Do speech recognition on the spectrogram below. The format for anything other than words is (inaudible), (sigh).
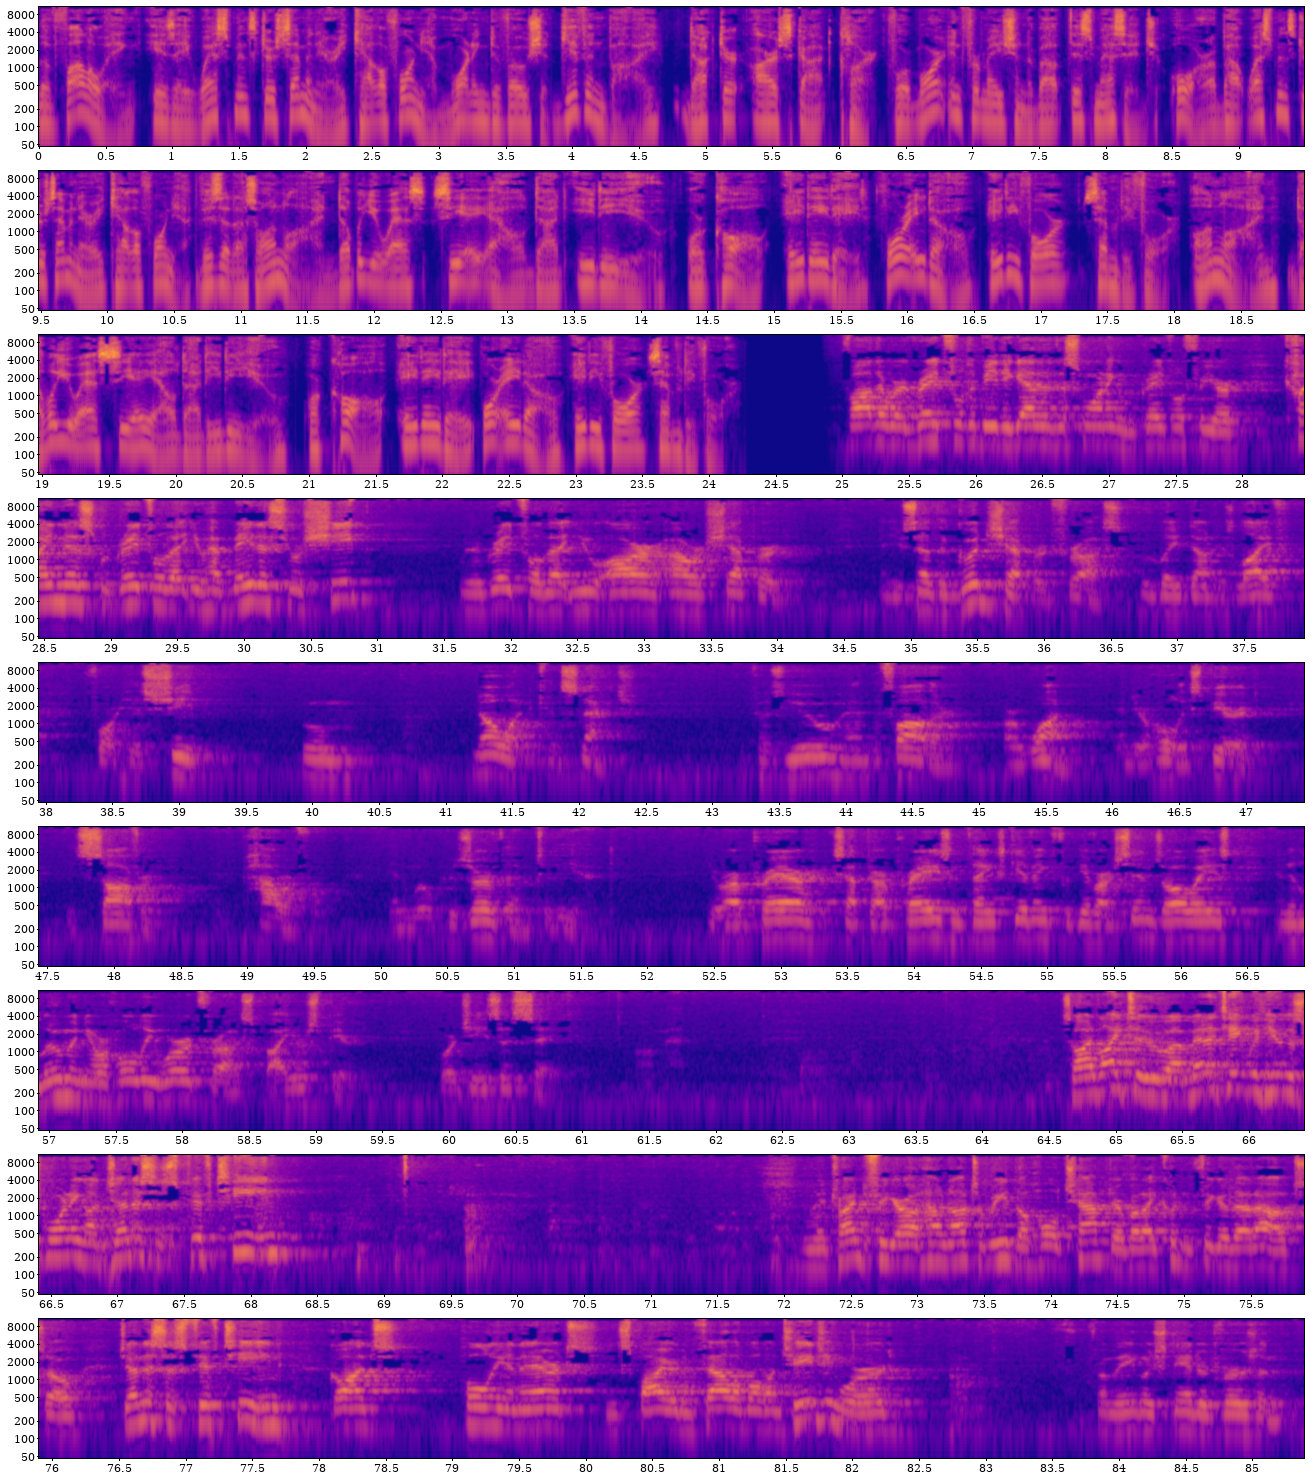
The following is a Westminster Seminary, California morning devotion given by Dr. R. Scott Clark. For more information about this message or about Westminster Seminary, California, visit us online, wscal.edu, or call 888-480-8474. Online, wscal.edu, or call 888-480-8474. Father, we're grateful to be together this morning. We're grateful for your kindness. We're grateful that you have made us your sheep. We are grateful that you are our shepherd. And you sent the good shepherd for us, who laid down his life for his sheep, whom no one can snatch. Because you and the Father are one, and your Holy Spirit is sovereign and powerful, and will preserve them to the end. Hear our prayer, accept our praise and thanksgiving, forgive our sins always, and illumine your holy word for us by your Spirit. For Jesus' sake. Amen. So I'd like to uh, meditate with you this morning on Genesis 15. I tried to figure out how not to read the whole chapter, but I couldn't figure that out. So, Genesis 15, God's holy, inerrant, inspired, infallible, unchanging word from the English Standard Version.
